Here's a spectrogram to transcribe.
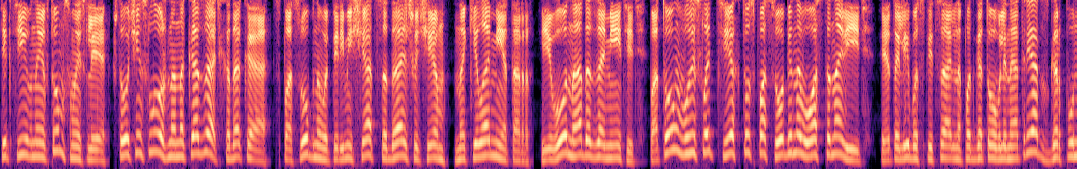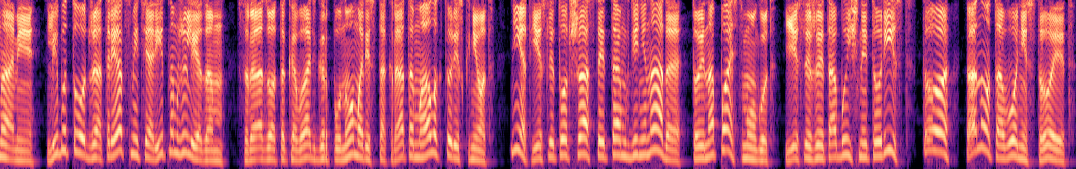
Фиктивные в том смысле, что очень сложно наказать ходока, способного перемещаться дальше, чем на километр. Его надо заметить. Потом выслать тех, кто способен его остановить. Это либо специально подготовленный отряд с гарпунами, либо тот же отряд с метеоритным железом. Сразу атаковать гарпуном аристократа мало кто рискнет. Нет, если тот шастает там, где не надо, то и напасть могут. Если же это обычный турист, то оно того не стоит.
